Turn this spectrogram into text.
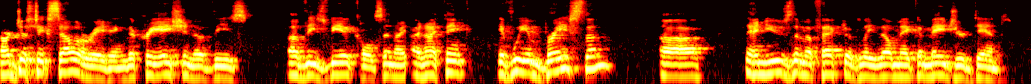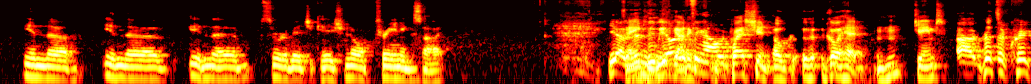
are just accelerating the creation of these of these vehicles. And I and I think if we embrace them uh, and use them effectively, they'll make a major dent in the in the in the sort of educational training side. Yeah, Thank the, the, We've got a would, question. Oh, go ahead, mm-hmm. James. Uh, just a quick,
